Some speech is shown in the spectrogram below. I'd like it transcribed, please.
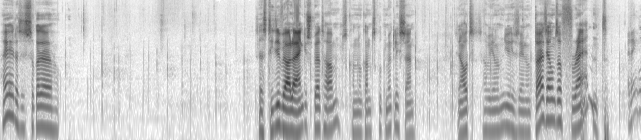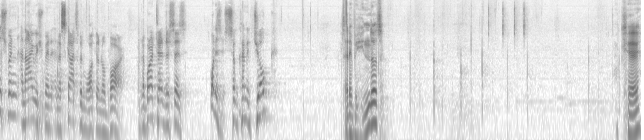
Hey, das ist sogar der... Das die, die wir alle eingesperrt haben? Das kann nur ganz gut möglich sein. Den Out habe ich noch nie gesehen. Und da ist ja unser Friend. An Englishman, an Irishman, and a Scotsman walk into a bar. And the bartender says, What is this, some kind of joke? Seid ihr behindert? Okay.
